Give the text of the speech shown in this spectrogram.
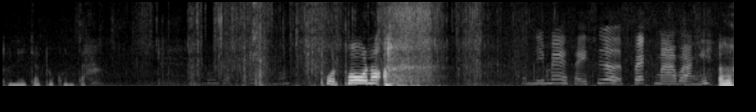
ตัวนี้จ้ะทุกคนจ้ะโพดโพเนาะวันนี้แม่ใส่เสื้อแฟกมาบางนี้เออ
